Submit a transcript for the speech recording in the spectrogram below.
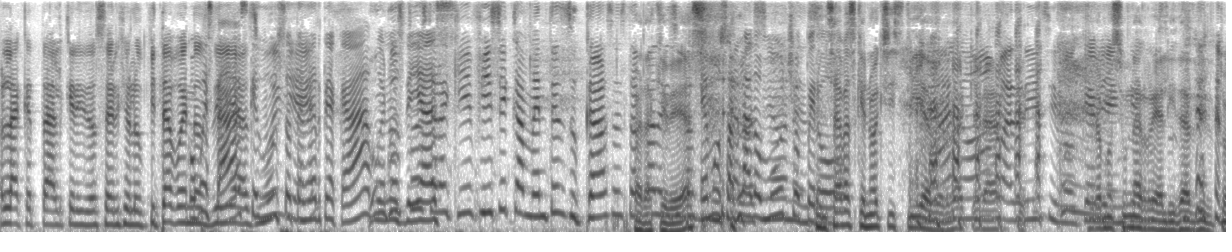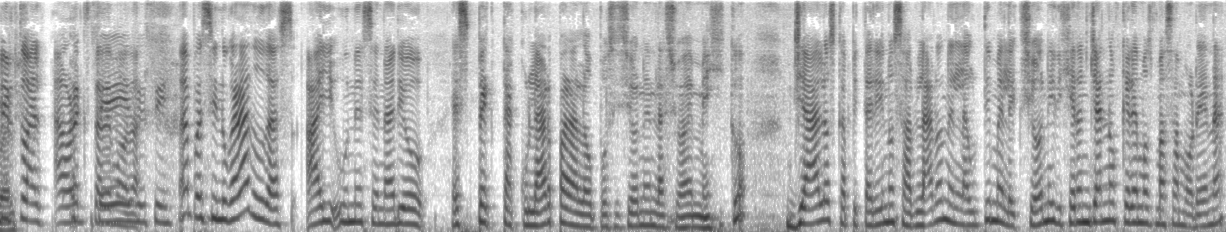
Hola, ¿qué tal, querido Sergio Lupita? Buenos ¿Cómo estás? días. Qué Muy gusto bien. tenerte acá. Un Buenos gusto días. estar aquí físicamente en su casa. Está Para que veas. Hemos hablado mucho, pero- Pensabas que no existía, ¿verdad? Ah, no, que era- padrísimo. qué éramos bien, una qué realidad virtual. virtual, ahora que está de Sí, moda. sí, sí. Ah, pues sin lugar a dudas, hay un escenario espectacular para la oposición en la Ciudad de México. Ya los capitalinos hablaron en la última elección y dijeron ya no queremos más a Morena.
